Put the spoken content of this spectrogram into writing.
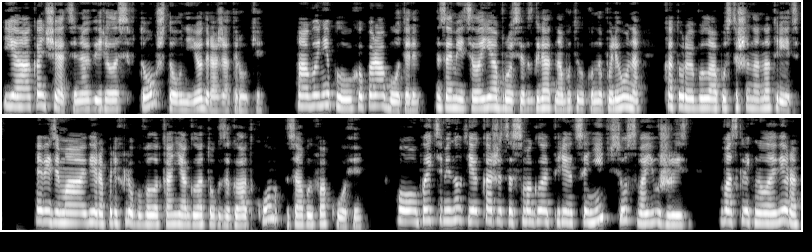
я окончательно уверилась в том, что у нее дрожат руки. «А вы неплохо поработали», – заметила я, бросив взгляд на бутылку Наполеона, которая была опустошена на треть. Видимо, Вера прихлебывала коньяк глоток за глотком, забыв о кофе. «О, в эти минуты я, кажется, смогла переоценить всю свою жизнь», – воскликнула Вера,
